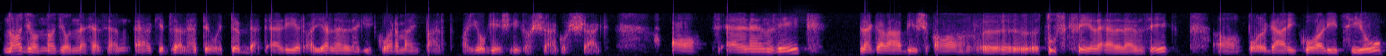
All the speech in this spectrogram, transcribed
nagyon-nagyon nehezen elképzelhető, hogy többet elér a jelenlegi kormánypárt, a jog és igazságosság. Az ellenzék, legalábbis a Tusk-féle ellenzék, a polgári koalíció,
